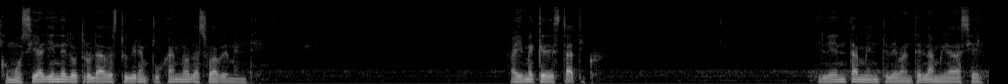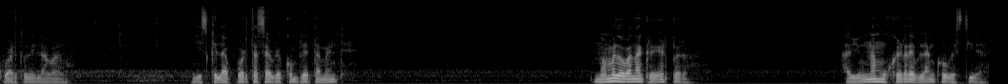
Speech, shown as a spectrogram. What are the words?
como si alguien del otro lado estuviera empujándola suavemente. Ahí me quedé estático y lentamente levanté la mirada hacia el cuarto de lavado. Y es que la puerta se abrió completamente. No me lo van a creer, pero había una mujer de blanco vestida,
